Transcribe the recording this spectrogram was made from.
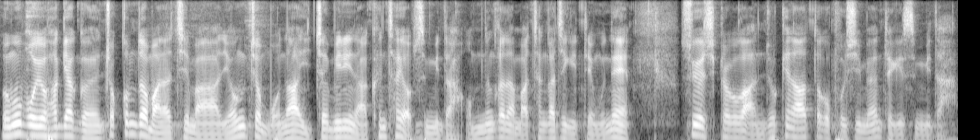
의무 보유 확약은 조금 더 많았지만 0.5나 2.1이나 큰 차이 없습니다. 없는 거나 마찬가지이기 때문에 수요 예측 결과가 안 좋게 나왔다고 보시면 되겠습니다.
